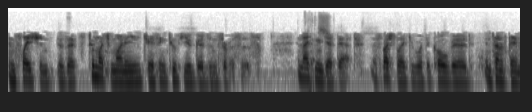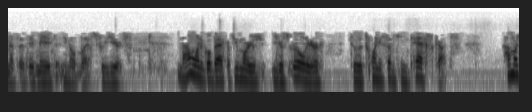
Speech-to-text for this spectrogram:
inflation is that it's too much money chasing too few goods and services. And I yes. can get that, especially like with the COVID incentive payments that they've made, you know, the last few years. Now I want to go back a few more years, years earlier to the 2017 tax cuts. How much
